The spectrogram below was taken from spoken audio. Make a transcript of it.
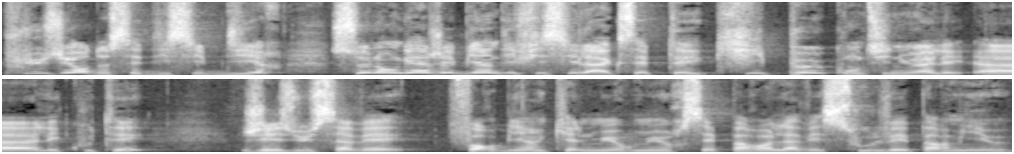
plusieurs de ses disciples dire Ce langage est bien difficile à accepter, qui peut continuer à l'écouter? Jésus savait fort bien quel murmure ces paroles avaient soulevé parmi eux.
